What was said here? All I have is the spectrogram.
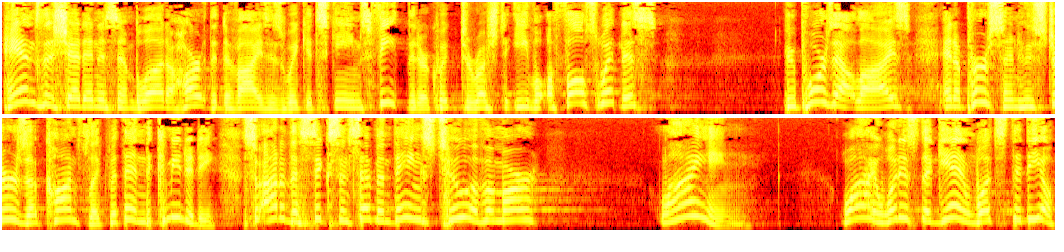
hands that shed innocent blood, a heart that devises wicked schemes, feet that are quick to rush to evil, a false witness who pours out lies, and a person who stirs up conflict within the community. So out of the six and seven things, two of them are lying. Why? What is the, again, what's the deal?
